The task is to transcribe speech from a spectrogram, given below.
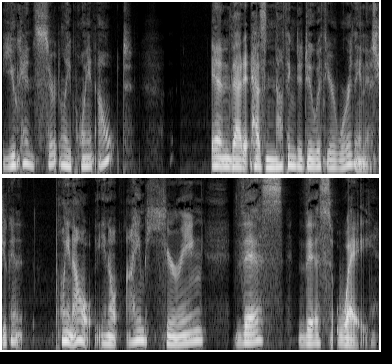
you can certainly point out. And that it has nothing to do with your worthiness. You can point out, you know, I'm hearing this this way.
